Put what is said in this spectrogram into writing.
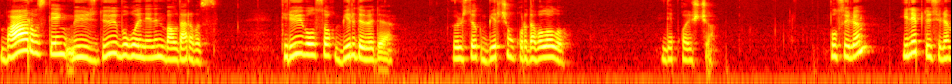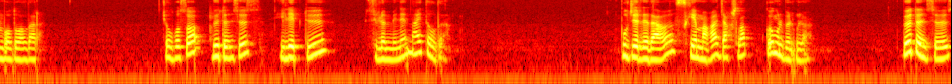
Баарыбыз тең мүйүздүү бугу эненин балдарыбыз. Тирүү болсок бир дөбөдө өлсөк бир чуңкурда бололу деп коюшчу бул сүйлөм илептүү сүйлөм болду балдар. Же болбосо бөтөн сөз илептүү сүйлөм менен айтылды. Бул жерде дагы схемага жакшылап көңүл бөлгүлө бөтөн сөз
